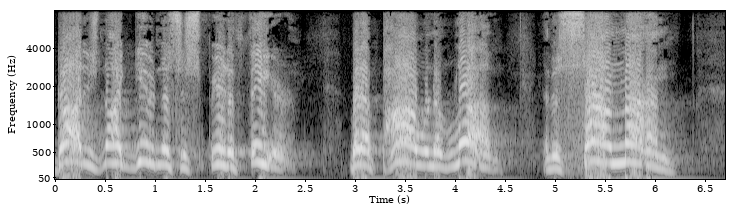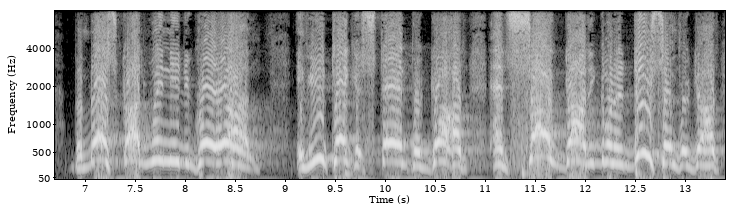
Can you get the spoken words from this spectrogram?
God has not given us a spirit of fear, but a power and of love and a sound mind. But bless God, we need to grow up. If you take a stand for God and serve God and going to do something for God,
